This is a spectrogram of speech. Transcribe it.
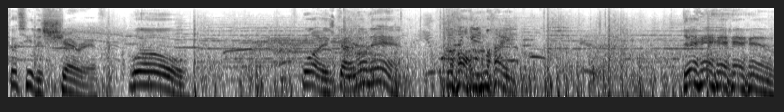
Go see the sheriff. Whoa. What is going on here? Oh, mate. Damn.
